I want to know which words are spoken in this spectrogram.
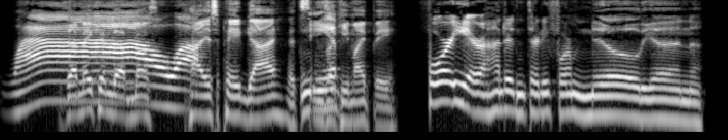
wow. Does that make him the most highest paid guy? That seems Yep. like he might be. Four year, 134 million,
